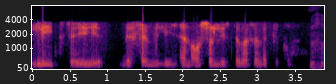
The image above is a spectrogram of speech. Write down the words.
lead the the family and also lead the Vhavenda people. Mm-hmm.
